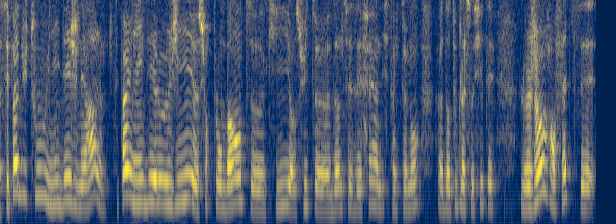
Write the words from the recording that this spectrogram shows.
c'est pas du tout une idée générale, c'est pas une idéologie surplombante qui ensuite donne ses effets indistinctement dans toute la société. Le genre, en fait, c'est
